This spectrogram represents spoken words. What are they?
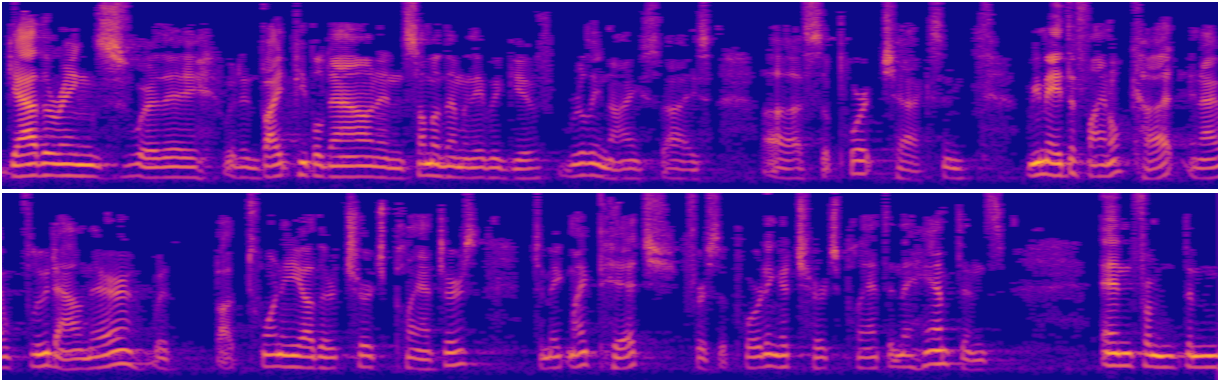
gatherings where they would invite people down, and some of them they would give really nice size uh, support checks. And we made the final cut, and I flew down there with about 20 other church planters to make my pitch for supporting a church plant in the Hamptons. And from the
